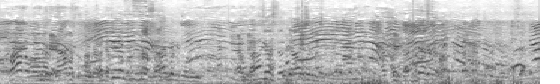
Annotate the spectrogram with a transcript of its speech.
అలంకరించాల్సిందిగా కోరుతున్నాం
